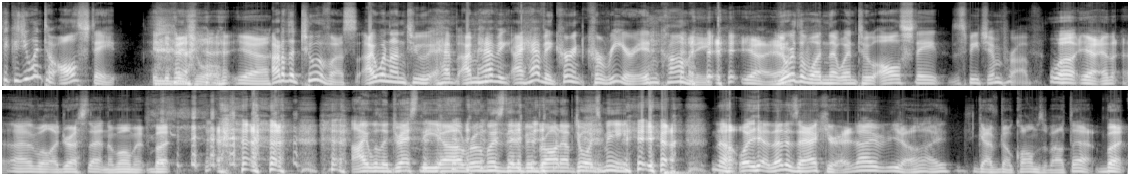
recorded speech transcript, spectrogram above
because you went to All State individual. yeah. Out of the two of us, I went on to have. I'm having. I have a current career in comedy. yeah, yeah. You're the one that went to All State Speech Improv. well, yeah, and I will address that in a moment, but I will address the uh, rumors that have been brought up towards me. yeah, no, well, yeah, that is accurate, and I, you know, I have no qualms about that. But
